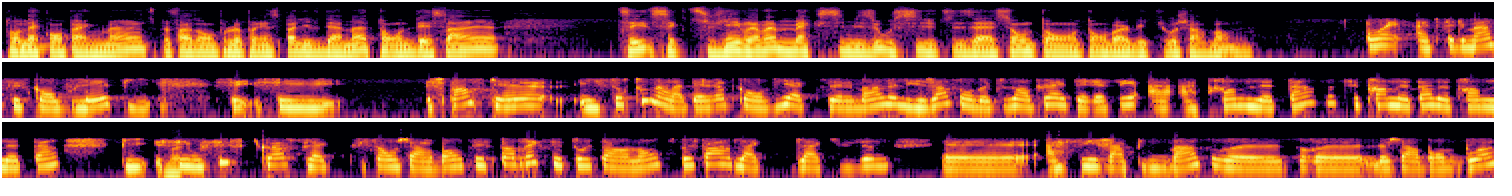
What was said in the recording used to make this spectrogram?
ton accompagnement, tu peux faire ton plat principal évidemment, ton dessert. Tu sais, c'est que tu viens vraiment maximiser aussi l'utilisation de ton, ton barbecue au charbon. Oui, absolument, c'est ce qu'on voulait. Puis c'est, c'est, je pense que et surtout dans la période qu'on vit actuellement, là, les gens sont de plus en plus intéressés à, à prendre le temps, tu sais, prendre le temps de prendre le temps. Puis c'est aussi ce qu'offre la cuisson au charbon. C'est pas vrai que c'est tout le temps long. Tu peux faire de la, de la cuisine euh, assez rapidement sur euh, sur euh, le charbon de bois,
